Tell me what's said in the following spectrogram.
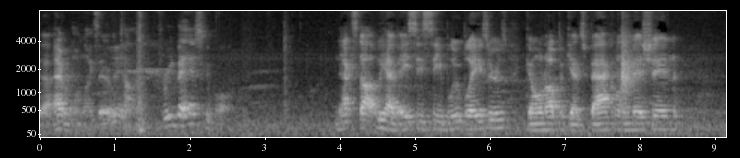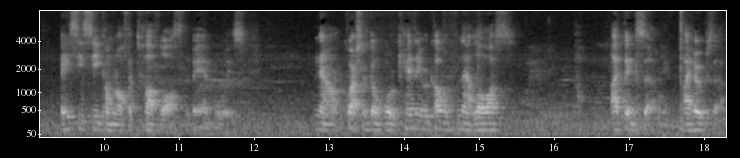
Yeah, everyone likes overtime. Yeah. Free basketball. Next up, we have ACC Blue Blazers going up against Back on a Mission. ACC coming off a tough loss to the Bad Boys. Now, questions going forward: Can they recover from that loss? I think so. I hope so.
